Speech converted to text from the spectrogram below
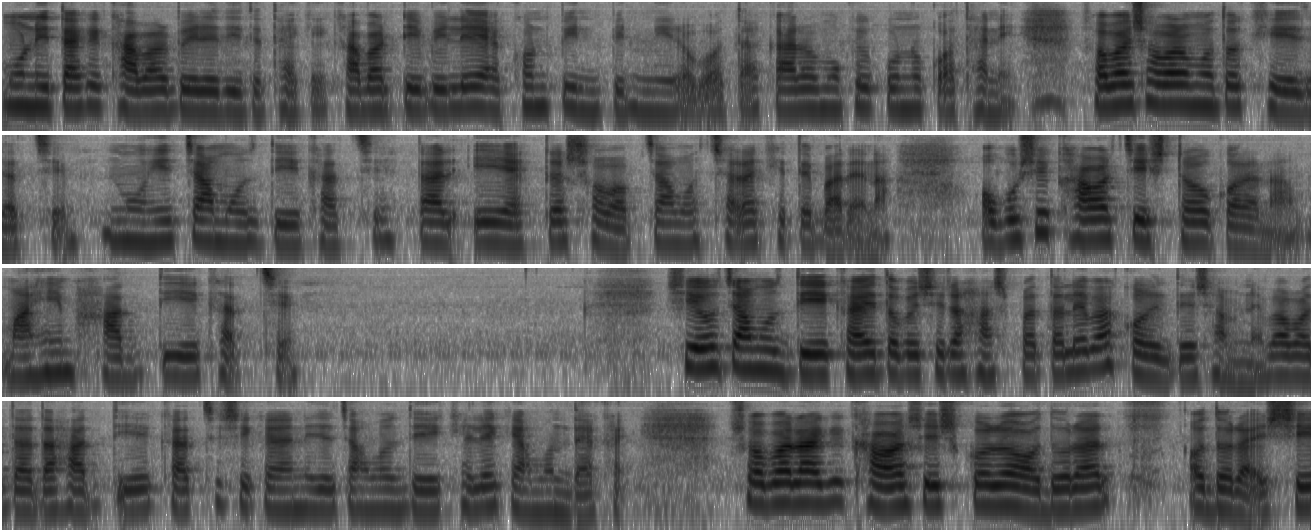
মনি তাকে খাবার বেড়ে দিতে থাকে। খাবার টেবিলে এখন পিনপিন নীরবতা। কারও মুখে কোনো কথা নেই। সবাই সবার মতো খেয়ে যাচ্ছে। মোহিত চামচ দিয়ে খাচ্ছে। তার এই একটা স্বভাব। চামচ ছাড়া খেতে পারে না। অবশ্যই খাওয়ার চেষ্টাও করে না। মাহিম হাত দিয়ে খাচ্ছে। সেও চামচ দিয়ে খায়, তবে সেটা হাসপাতালে বা কলেজদের সামনে। বাবা দাদা হাত দিয়ে খাচ্ছে, সেখানে নিজে চামচ দিয়ে খেলে কেমন দেখায়। সবার আগে খাওয়া শেষ করে অদরার, অদরায়। সে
